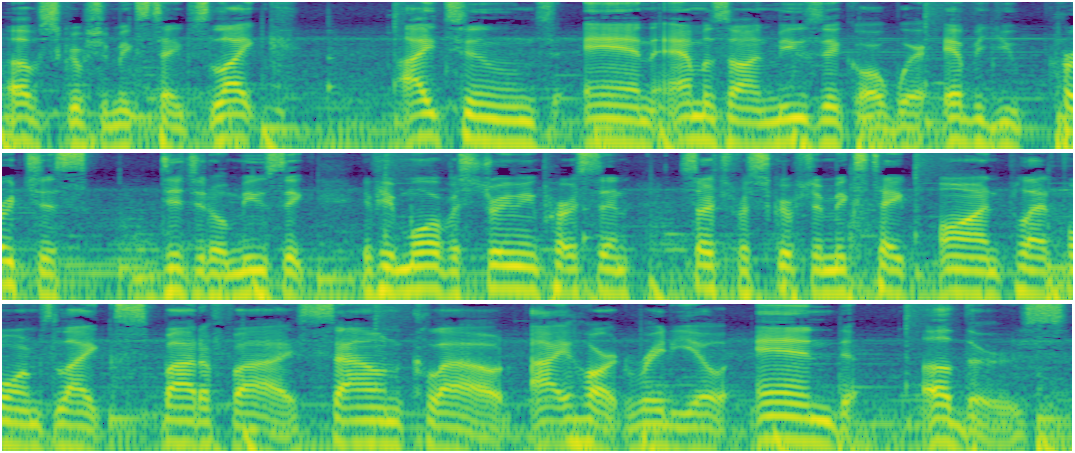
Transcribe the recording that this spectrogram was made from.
of scripture mixtapes like iTunes and Amazon Music or wherever you purchase digital music. If you're more of a streaming person, search for Scripture Mixtape on platforms like Spotify, SoundCloud, iHeartRadio, and others.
